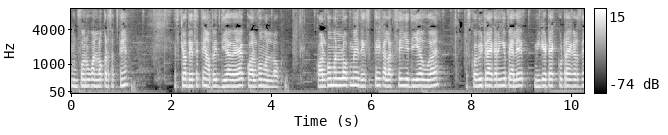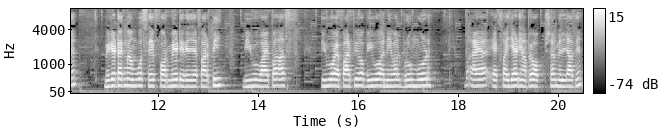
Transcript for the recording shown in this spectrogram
उन फ़ोनों को अनलॉक कर सकते हैं। इसके बाद देख सकते हैं यहाँ पे दिया गया है कॉलकॉम अनलॉक कॉलकॉम अनलॉक में देख सकते हैं एक अलग से ये दिया हुआ है। इसको भी ट्राई करेंगे पहले मीडिया टेक को ट्राई करते हैं। मीडिया टेक में हमको save format erase F R P Vivo bypass Vivo F R P और Vivo enable bro mode X Y Z यहाँ पे ऑप्शन मिल जाते हैं।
